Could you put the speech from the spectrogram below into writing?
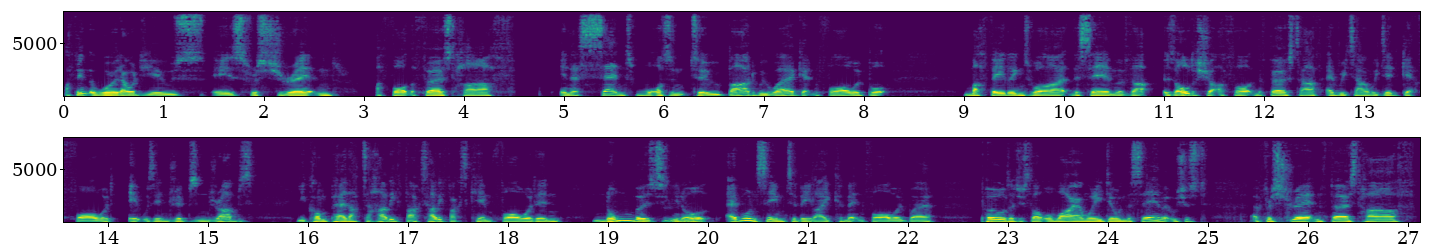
I think the word I would use is frustrating. I thought the first half in a sense, wasn't too bad. We were getting forward, but my feelings were the same of that as Aldershot. I thought in the first half, every time we did get forward, it was in dribs and drabs. You compare that to Halifax. Halifax came forward in numbers. Mm-hmm. You know, everyone seemed to be like committing forward. Where Pools, I just thought, well, why aren't we doing the same? It was just a frustrating first half.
